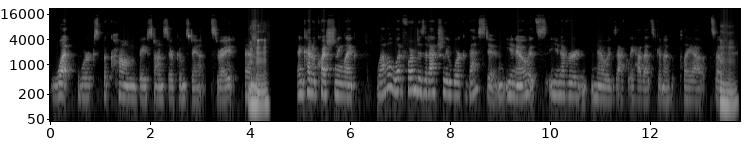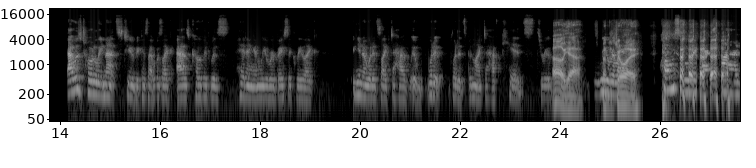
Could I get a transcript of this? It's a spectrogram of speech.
what works become based on circumstance, right? And Mhm. And kind of questioning like, well, what form does it actually work best in? You know, it's you never know exactly how that's going to play out. So Mhm. that was totally nuts too because that was like as covid was hitting and we were basically like you know what it's like to have it, what it what it's been like to have kids through Oh yeah, we were the like joy. homeschooling our son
